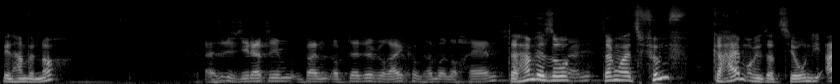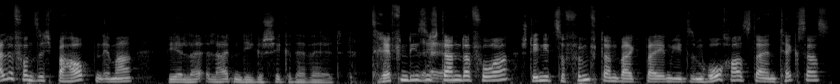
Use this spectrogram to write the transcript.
wen haben wir noch? Also je nachdem, wann, ob Daredevil reinkommt, haben wir noch Hand. Dann haben wir so, sagen wir jetzt fünf Geheimorganisationen, die alle von sich behaupten immer, wir le leiten die Geschicke der Welt. Treffen die sich Ja, ja. dann davor? Stehen die zu fünf dann bei, bei irgendwie diesem Hochhaus da in Texas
